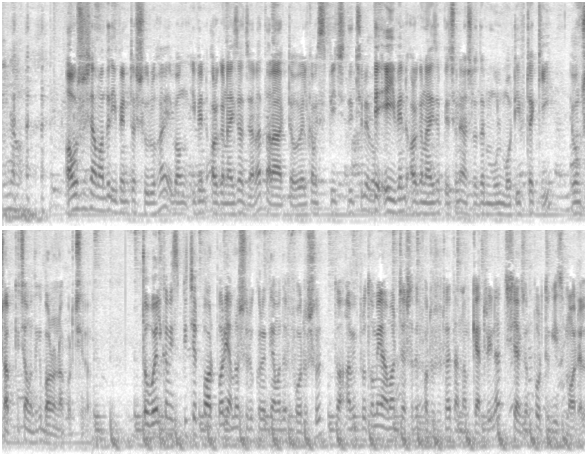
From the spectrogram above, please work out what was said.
I know. অবশেষে আমাদের ইভেন্টটা শুরু হয় এবং ইভেন্ট অর্গানাইজার যারা তারা একটা ওয়েলকাম স্পিচ দিচ্ছিল এবং এই ইভেন্ট অর্গানাইজার পেছনে আসলে তার মূল মোটিভটা কি এবং সব কিছু আমাদেরকে বর্ণনা করছিল। তো ওয়েলকাম স্পিচের পরপরই আমরা শুরু করে দিই আমাদের ফটোশুট তো আমি প্রথমে আমার যার সাথে ফটোশুট হয় তার নাম ক্যাটরিনা। সে একজন Portuguese model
